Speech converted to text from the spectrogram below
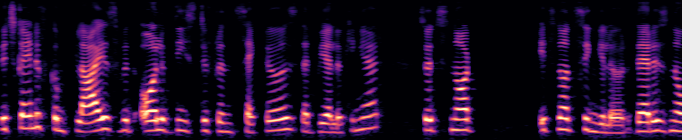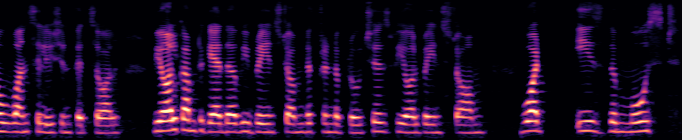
which kind of complies with all of these different sectors that we are looking at. So it's not it's not singular. There is no one solution fits all. We all come together, we brainstorm different approaches, we all brainstorm what is the most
